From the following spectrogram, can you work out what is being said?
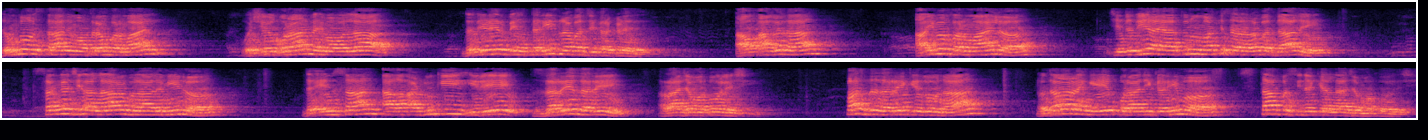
زموږ استاد محترم فرمایل وشیخ القران رحمه الله د دې ډېر بهترین رب ذکر کړی دی او هغه دا ایو فرمایل چې د دې آیاتونو مخ سره رب داله څنګه چې الله رب العالمین د انسان هغه اډو کې ایره ذره ذره راجم کول شي پس د ذره کې دونا نو دا رنګه قران کریم ستا په سینه کې الله جمع کول شي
